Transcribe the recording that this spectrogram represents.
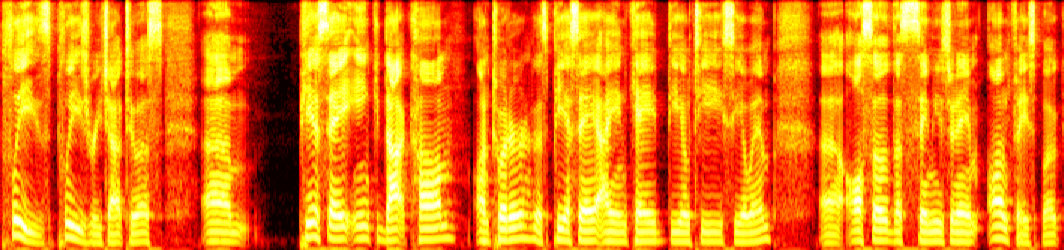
please, please reach out to us. Um, PSAink.com on Twitter. That's P S A I N K D O T C O M. Uh, also, that's the same username on Facebook.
